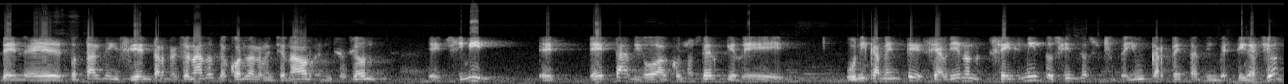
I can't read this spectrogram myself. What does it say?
Del eh, total de incidentes relacionados, de acuerdo a la mencionada organización eh, civil, eh, esta dio a conocer que de únicamente se abrieron 6.281 carpetas de investigación.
